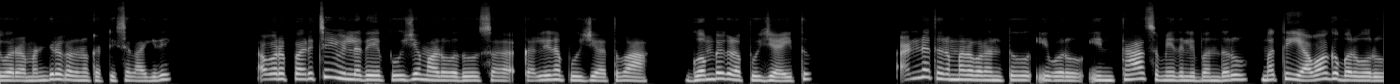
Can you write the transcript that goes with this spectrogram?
ಇವರ ಮಂದಿರಗಳನ್ನು ಕಟ್ಟಿಸಲಾಗಿದೆ? ಅವರ ಪರಿಚಯವಿಲ್ಲದೆ ಪೂಜೆ ಮಾಡುವುದು ಸಹ ಕಲ್ಲಿನ ಪೂಜೆ ಅಥವಾ ಗೊಂಬೆಗಳ ಪೂಜೆ ಆಯಿತು? ಅಣ್ಣ ಧರ್ಮರವರಂತೂ ಇವರು ಇಂಥ ಸಮಯದಲ್ಲಿ ಬಂದರು ಮತ್ತೆ ಯಾವಾಗ ಬರುವರು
